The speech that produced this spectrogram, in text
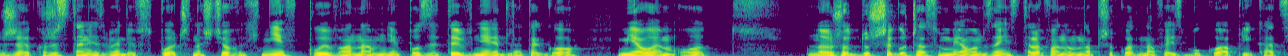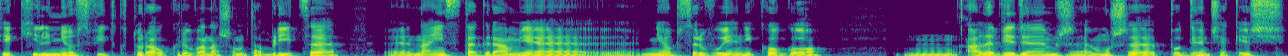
że korzystanie z mediów społecznościowych nie wpływa na mnie pozytywnie, dlatego miałem od no już od dłuższego czasu miałem zainstalowaną na przykład na Facebooku aplikację Kill Newsfeed, która ukrywa naszą tablicę. Y, na Instagramie y, nie obserwuję nikogo, mm, ale wiedziałem, że muszę podjąć jakieś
